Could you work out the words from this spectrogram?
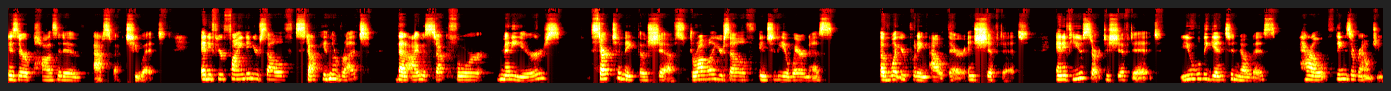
is there a positive aspect to it? And if you're finding yourself stuck in the rut that I was stuck for many years, start to make those shifts. Draw yourself into the awareness of what you're putting out there and shift it. And if you start to shift it, you will begin to notice how things around you,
